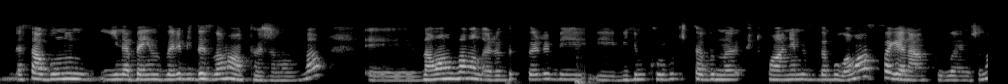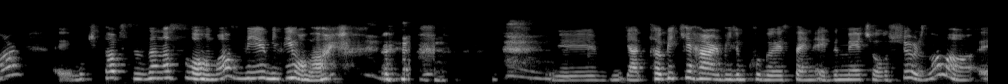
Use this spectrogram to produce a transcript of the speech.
mesela bunun yine benzeri bir dezavantajımız da e, zaman zaman aradıkları bir e, bilim kurgu kitabını kütüphanemizde bulamazsa gelen kullanıcılar e, bu kitap sizde nasıl olmaz diyebiliyorlar. e, yani tabii ki her bilim kurgu eserini edinmeye çalışıyoruz ama e,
